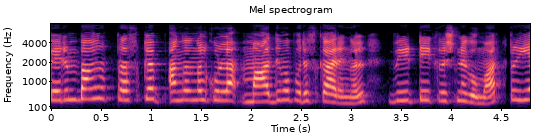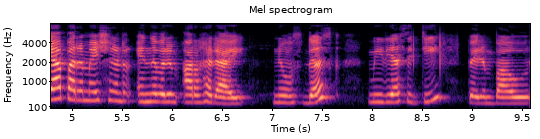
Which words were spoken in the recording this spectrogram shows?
പെരുമ്പാവൂർ പ്രസ് ക്ലബ് അംഗങ്ങൾക്കുള്ള മാധ്യമ പുരസ്കാരങ്ങൾ വി ടി കൃഷ്ണകുമാർ പ്രിയ പരമേശ്വരൻ എന്നിവരും അർഹരായി. News desk media city Perumbavoor.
